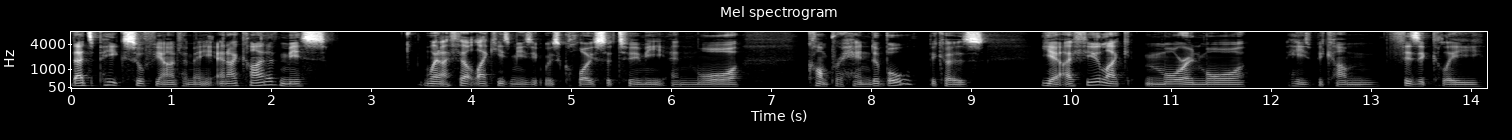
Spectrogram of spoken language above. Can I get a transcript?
that's peak Sufjan for me. And I kind of miss when I felt like his music was closer to me and more comprehensible because yeah, I feel like more and more he's become physically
